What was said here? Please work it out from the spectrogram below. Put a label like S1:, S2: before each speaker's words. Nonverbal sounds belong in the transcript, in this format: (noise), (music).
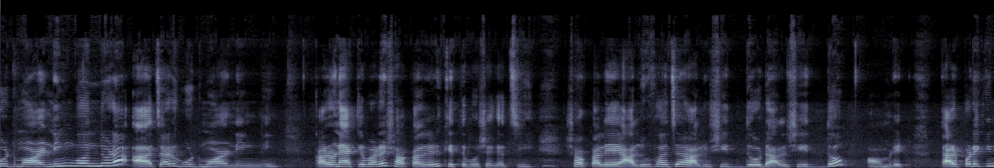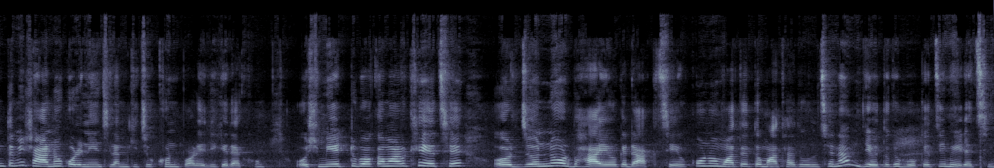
S1: Good morning বন্ধুরা, আজ আর good morning নেই। কারণ একেবারে সকালের খেতে বসে গেছি। সকালে আলু ভাজা, আলু সিদ্ধ, ডাল সিদ্ধ, অমলেট। তারপরে কিন্তু আমি স্নানও করে নিয়েছিলাম কিছুক্ষণ পরে। দিকে দেখো, অশ্মি একটু বকামার খেয়েছে, ওর জন্য ওর ভাই ওকে ডাকছে। কোনো মতে তো মাথা তুলছে না, যেহেতু ওকে বকেছি, মেরেছি।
